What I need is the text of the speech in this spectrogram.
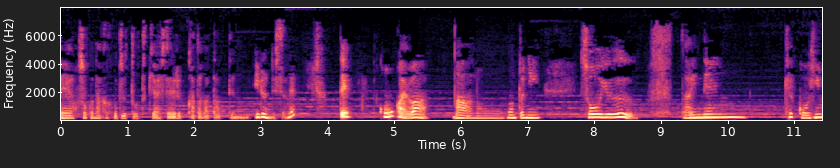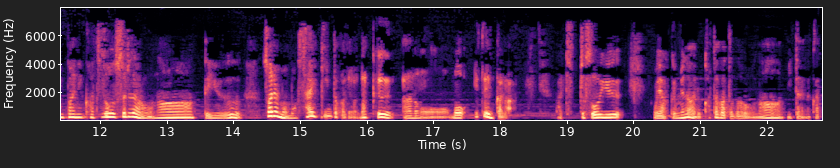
えー、細く長くずっとお付き合いしている方々っていうのもいるんですよね。で、今回は、まああの、本当に、そういう来年結構頻繁に活動するだろうなーっていう、それももう最近とかではなく、あの、もう以前から、まあ、きっとそういうお役目のある方々だろうなみたいなか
